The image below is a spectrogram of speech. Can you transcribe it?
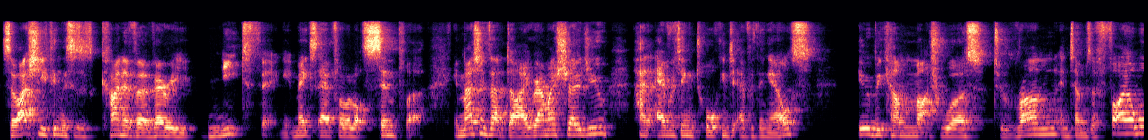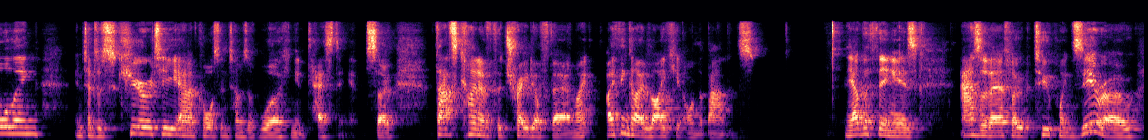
So I actually think this is kind of a very neat thing. It makes Airflow a lot simpler. Imagine if that diagram I showed you had everything talking to everything else. It would become much worse to run in terms of firewalling, in terms of security, and of course, in terms of working and testing it. So that's kind of the trade-off there. And I, I think I like it on the balance. The other thing is, as of Airflow 2.0,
